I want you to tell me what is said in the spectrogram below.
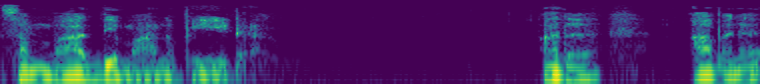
സമ്പാദ്യമാണ് വീട്. അത് അവന്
